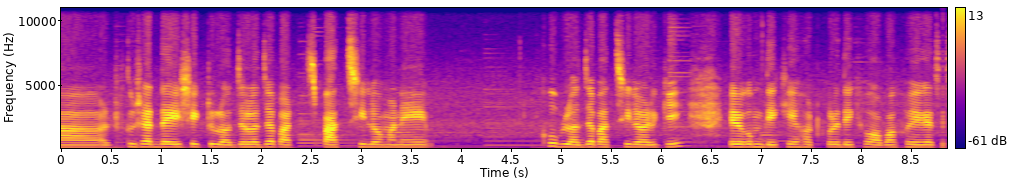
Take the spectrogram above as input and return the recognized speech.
আর তুষার দেয় এসে একটু লজ্জা লজ্জা পাচ্ছ- পাচ্ছিল মানে খুব লজ্জা পাচ্ছিল আর কি। এরকম দেখে, হট করে দেখে অবাক হয়ে গেছে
